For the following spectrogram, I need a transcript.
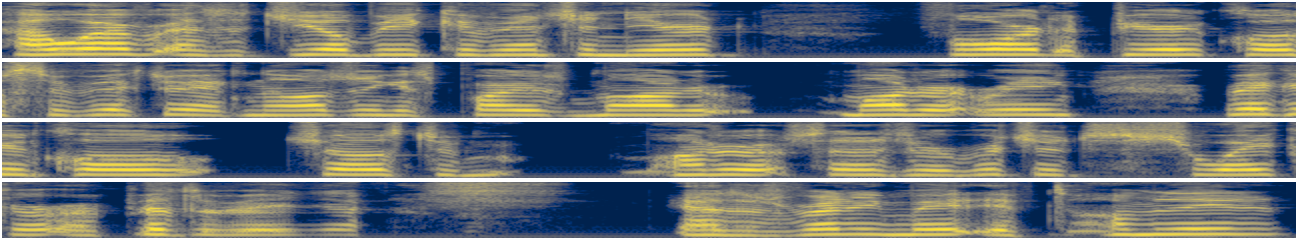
However, as the GOP convention neared, Ford appeared close to victory, acknowledging his party's moder- moderate ring. Reagan clo- chose to moderate Senator Richard Schweiker of Pennsylvania as his running mate if nominated.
